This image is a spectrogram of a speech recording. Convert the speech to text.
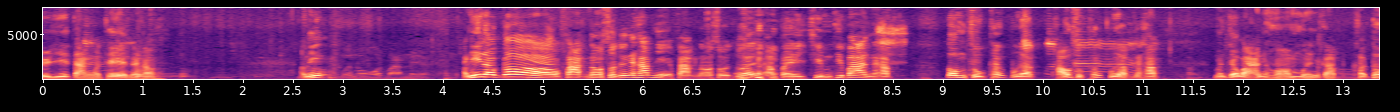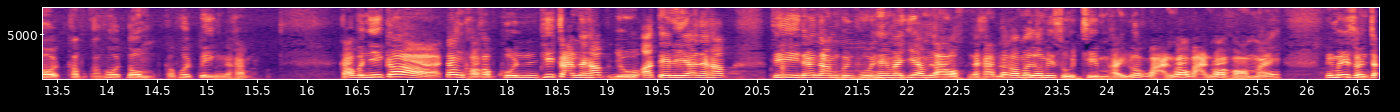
ดูอยี่ต่างประเทศนะครับ อันนี้เหมือนข้าวโพดหวานเลยครับอันนี้เราก็ฝากหนอสดด้วยนะครับนี่ฝากหนอสดด้วยเอาไปชิมที่บ้านนะครับ ต้มสุกทั้งเปลือกเผาสุกทั้งเปลือกนะครับ มันจะหวานหอมเหมือนกับข้าวโพดข้าวข้าวโพดต้มข้าวโพดปิ้งนะครับครับวันนี้ก็ต้องขอขอบคุณพี่จันนะครับ อยู่ออสเตรเลียนะครับ ที่แนะนำคุณภูนให้มาเยี่ยมเรานะครับ แล้วก็มาร่วมพิสูจน์ชิมไผ่ลวกหวานว่าหวานว่าหอมไหมนี่ไม่ได้สนใจ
